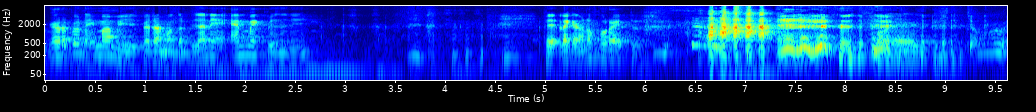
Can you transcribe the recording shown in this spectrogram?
ngarepe ono imami sepeda motor biasane NMAX biasane. Kayak lek ono rider. Coba.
